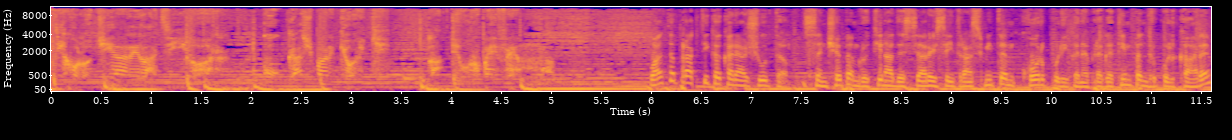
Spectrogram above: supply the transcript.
Psihologia Relațiilor cu Gaspar Gheorghi la Europa FM. O altă practică care ajută să începem rutina de seară și să-i transmitem corpului că ne pregătim pentru culcare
